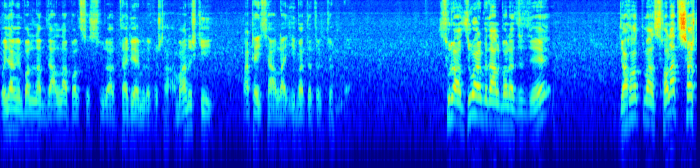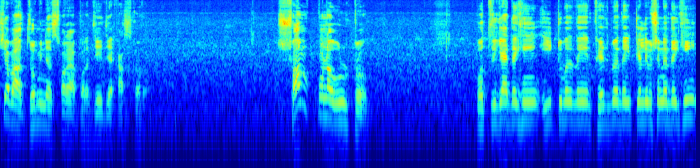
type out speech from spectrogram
ওই আমি বললাম যে আল্লাহ বলছে সুরা দারিয়ার মধ্যে বসা মানুষ কি পাঠাইছে আল্লাহ ইবাদতের জন্য? সুরা জুয়ার মধ্যে আল বলে যে- যে যখন তোমার সলাৎ শস্য বা জমিনে সরা পড়ে, যে যে কাজ করো। সম্পূর্ণ উল্টো। পত্রিকায় দেখি, ইউটিউবে দেখি, ফেসবুকে দেখি, টেলিভিশনে দেখি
